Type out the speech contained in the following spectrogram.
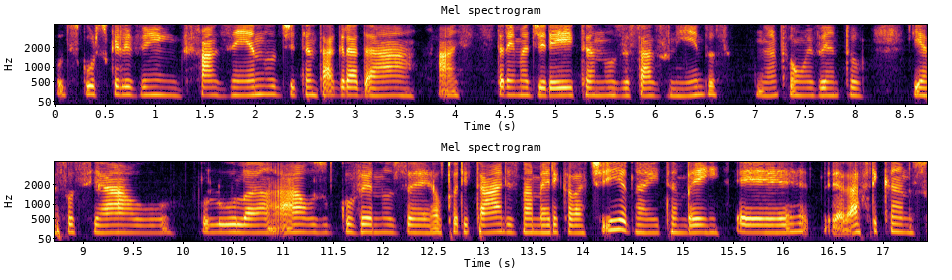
o discurso que ele vem fazendo de tentar agradar a extrema-direita nos Estados Unidos. Né? Foi um evento que é social o Lula aos governos é, autoritários na América Latina e também é, africanos.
